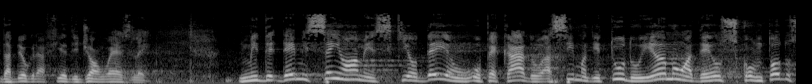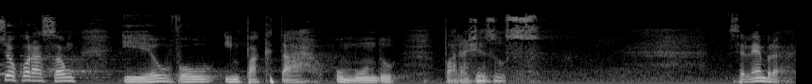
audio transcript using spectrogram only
da biografia de John Wesley. Me dê-me 100 homens que odeiam o pecado acima de tudo e amam a Deus com todo o seu coração e eu vou impactar o mundo para Jesus. Você lembra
